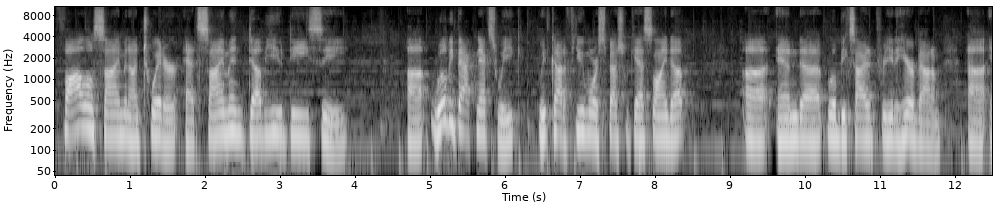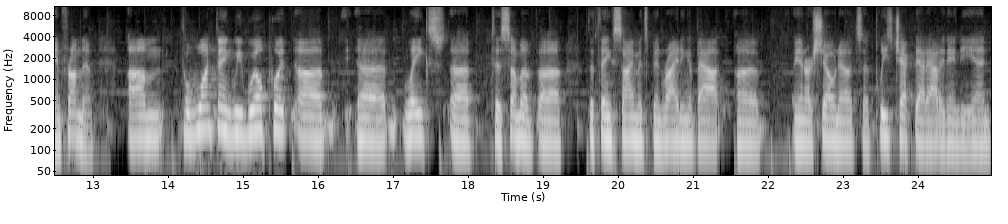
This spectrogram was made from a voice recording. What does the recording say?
Follow Simon on Twitter at SimonWDC. Uh, we'll be back next week. We've got a few more special guests lined up uh, and uh, we'll be excited for you to hear about them. uh, and from them. Um, the one thing we will put uh, uh, links uh, to some of the things Simon's been writing about in our show notes. please check that out at NDN.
